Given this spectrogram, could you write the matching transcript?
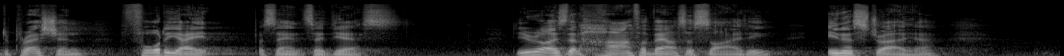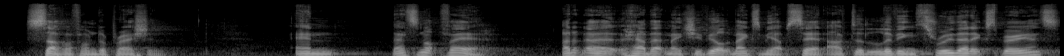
depression? 48% said yes. Do you realize that half of our society in Australia suffer from depression? And that's not fair. I don't know how that makes you feel. It makes me upset. After living through that experience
